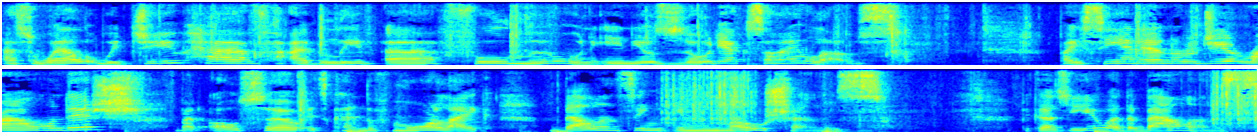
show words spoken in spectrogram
As well, we do have, I believe, a full moon in your zodiac sign, loves. Piscean energy aroundish, but also it's kind of more like balancing emotions because you are the balance.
